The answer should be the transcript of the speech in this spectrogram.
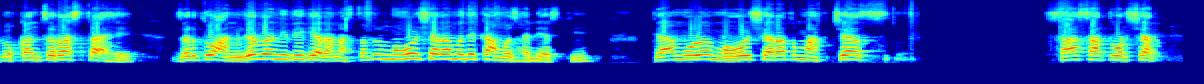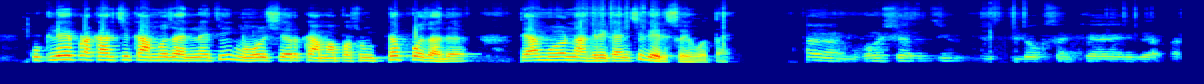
लोकांचं रस्ता आहे. जर तो अनगरला निधी गेला नसता तर मोहोळ शहरामध्ये कामं झाली असती. त्यामुळं मोहोळ शहरात मागच्या सहा सात वर्षात कुठल्याही प्रकारची कामं झाली नाही ती मोहोळ शहर कामापासून ठप्प झालं. त्यामुळं नागरिकांची गैरसोय होत आहे. मोहोळ शहराची लोकसंख्या व्यापार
